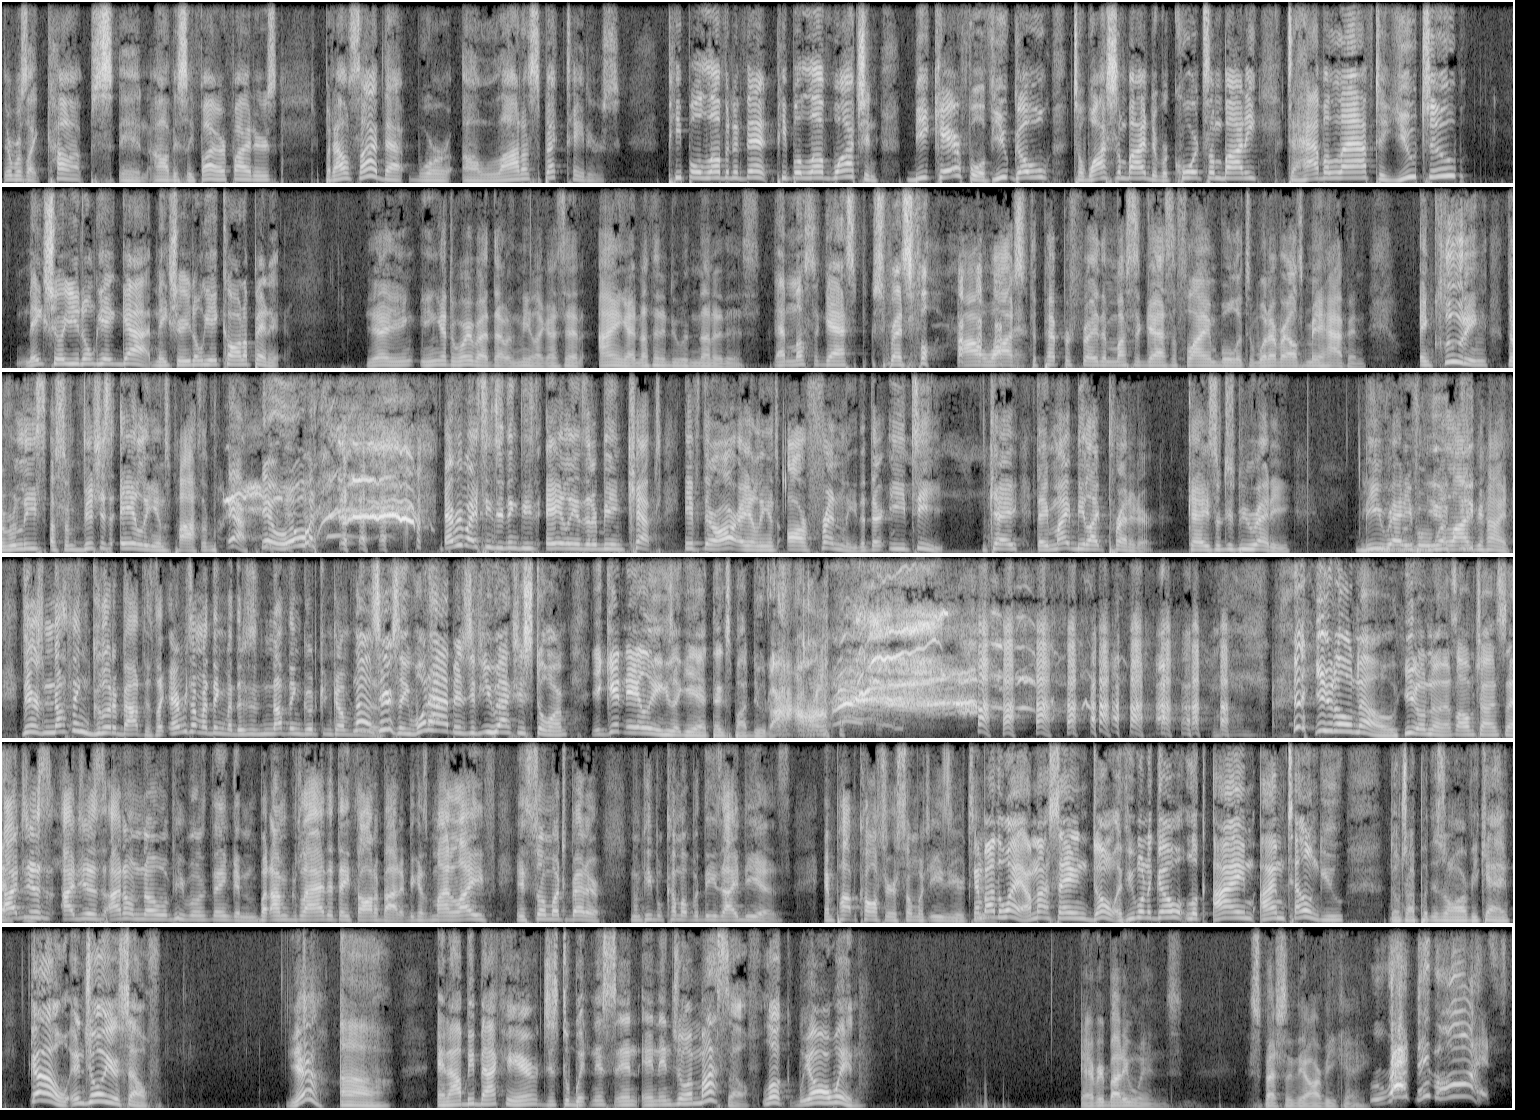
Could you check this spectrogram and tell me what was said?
There was like cops and obviously firefighters, but outside that were a lot of spectators. People love an event. People love watching. Be careful if you go to watch somebody, to record somebody, to have a laugh, to YouTube. Make sure you don't get got. Make sure you don't get caught up in it. Yeah, you, ain't- you ain't got to worry about that with me. Like I said, I ain't got nothing to do with none of this. That mustard gas spreads far. I'll watch the pepper spray, the mustard gas, the flying bullets, and whatever else may happen, including the release of some vicious aliens, possibly. Yeah, yeah. What, Everybody seems to think these aliens that are being kept, if there are aliens, are friendly, that they're ET. Okay? They might be like Predator. Okay? So just be ready. Be ready for what lies behind. There's nothing good about this. Like every time I think about this, there's nothing good can come from no, this. seriously. What happens if you actually storm? You get an alien. He's like, "Yeah, thanks, my dude." you don't know. You don't know. That's all I'm trying to say. I just, I just, I don't know what people are thinking, but I'm glad that they thought about it because my life is so much better when people come up with these ideas, and pop culture is so much easier too. and by the way, I'm not saying don't. If you want to go, look, I'm I'm telling you, don't try to put this on RVK. Go enjoy yourself. yeah, Uh, and I'll be back here just to witness and, and enjoy myself. Look, we all win. everybody wins, especially the RVK. Raspy Boys!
